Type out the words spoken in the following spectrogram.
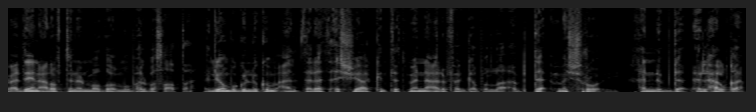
بعدين عرفت إن الموضوع مو بهالبساطة. اليوم بقول لكم عن ثلاث أشياء كنت أتمنى أعرفها قبل لا أبدأ مشروعي. خلينا نبدأ الحلقة.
